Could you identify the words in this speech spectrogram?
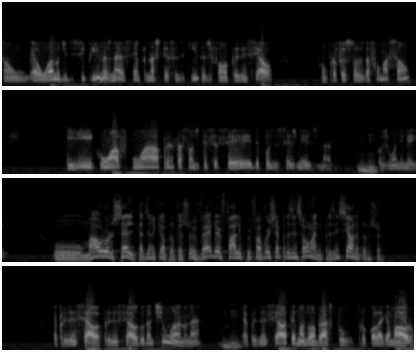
são, é um ano de disciplinas, né, sempre nas terças e quintas, de forma presencial, com professores da formação e com a, com a apresentação de TCC depois de seis meses, né, uhum. depois de um ano e meio. O Mauro Orselli está dizendo aqui, ó, professor Werder, fale por favor se é presencial online. Presencial, né, professor? É presencial, é presencial durante um ano, né? Uhum. É presencial, até mando um abraço pro, o colega Mauro.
